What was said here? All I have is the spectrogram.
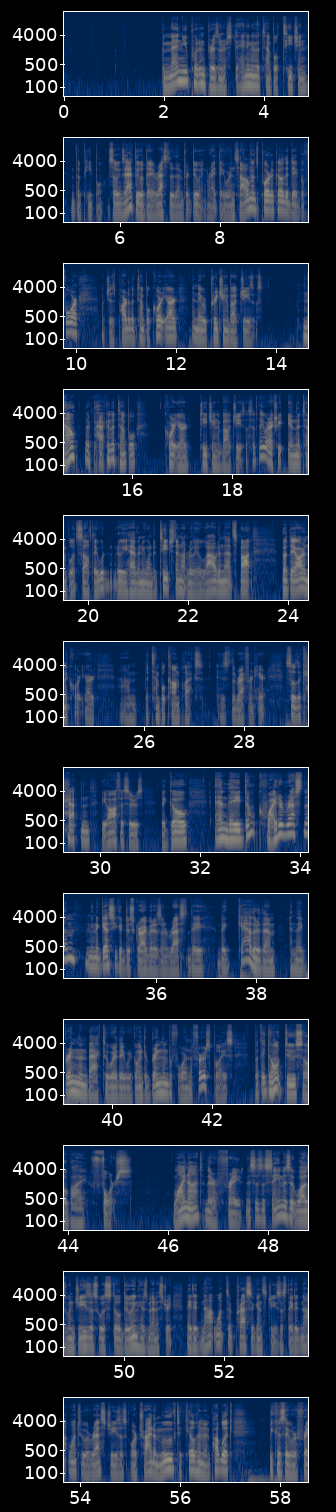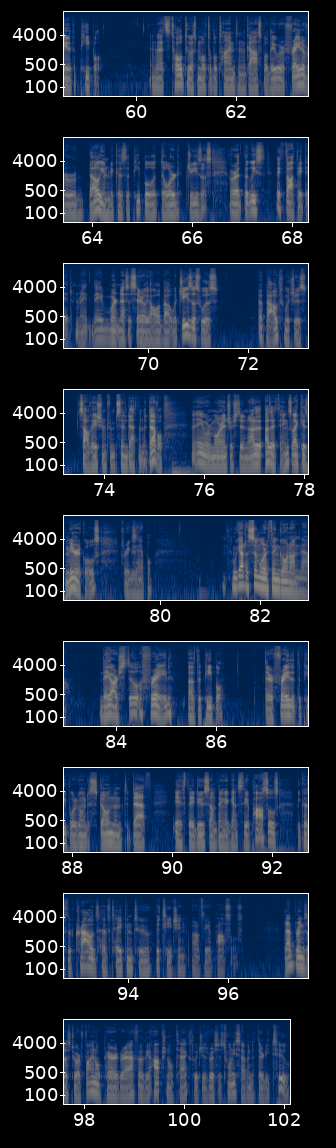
The men you put in prison are standing in the temple teaching the people. So, exactly what they arrested them for doing, right? They were in Solomon's portico the day before, which is part of the temple courtyard, and they were preaching about Jesus. Now they're back in the temple courtyard teaching about Jesus. If they were actually in the temple itself, they wouldn't really have anyone to teach. They're not really allowed in that spot, but they are in the courtyard. Um, the temple complex is the referent here. So the captain, the officers, they go and they don't quite arrest them. I mean, I guess you could describe it as an arrest. They they gather them and they bring them back to where they were going to bring them before in the first place but they don't do so by force. Why not? They're afraid. This is the same as it was when Jesus was still doing his ministry. They did not want to press against Jesus. They did not want to arrest Jesus or try to move to kill him in public because they were afraid of the people. And that's told to us multiple times in the gospel. They were afraid of a rebellion because the people adored Jesus, or at the least they thought they did, right? They weren't necessarily all about what Jesus was about, which was salvation from sin, death, and the devil. They were more interested in other, other things, like his miracles, for example. We got a similar thing going on now. They are still afraid of the people. They're afraid that the people are going to stone them to death if they do something against the apostles because the crowds have taken to the teaching of the apostles. That brings us to our final paragraph of the optional text, which is verses 27 to 32.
